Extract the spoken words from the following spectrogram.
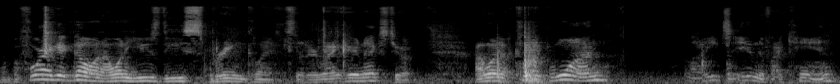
Now before I get going, I want to use these spring clamps that are right here next to it. I want to clamp one on each end if I can.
